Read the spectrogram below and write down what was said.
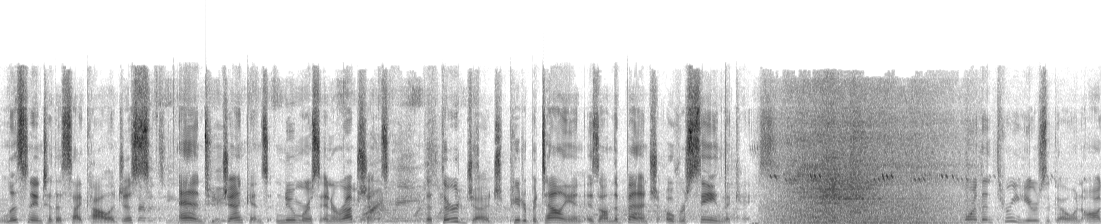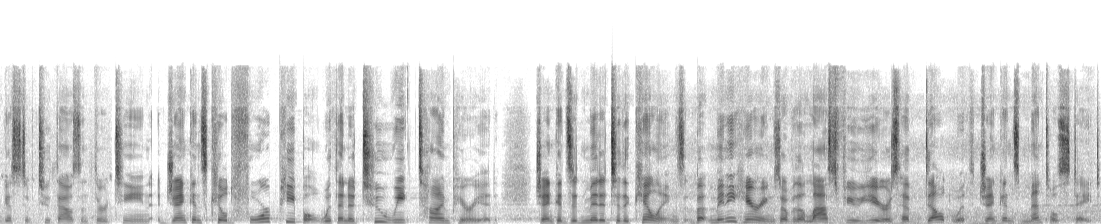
listening to the psychologist and to Jenkins' numerous interruptions. The third judge, Peter Bataillon, is on the bench overseeing the case. Than three years ago, in August of 2013, Jenkins killed four people within a two week time period. Jenkins admitted to the killings, but many hearings over the last few years have dealt with Jenkins' mental state.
